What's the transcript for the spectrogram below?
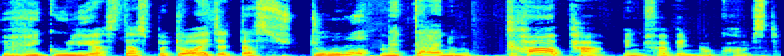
regulierst. Das bedeutet, dass du mit deinem Körper in Verbindung kommst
